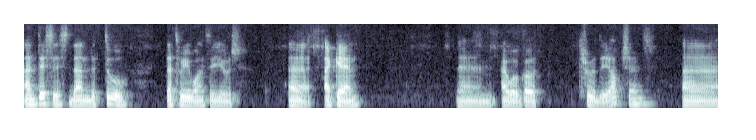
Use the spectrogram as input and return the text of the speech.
And this is then the tool that we want to use uh, again. And I will go through the options. Uh,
